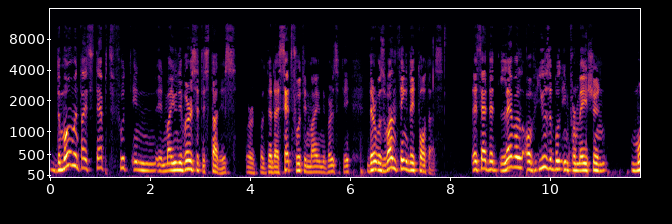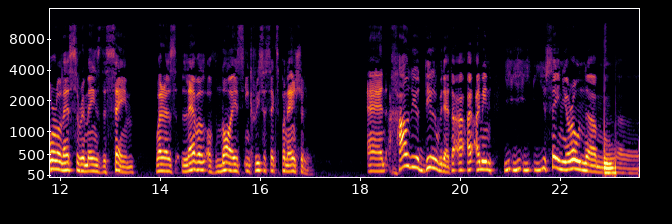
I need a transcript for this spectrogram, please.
the moment I stepped foot in, in my university studies, or that I set foot in my university, there was one thing they taught us. They said that level of usable information more or less remains the same, whereas level of noise increases exponentially. And how do you deal with that? I, I, I mean, you, you, say in your own um, uh,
